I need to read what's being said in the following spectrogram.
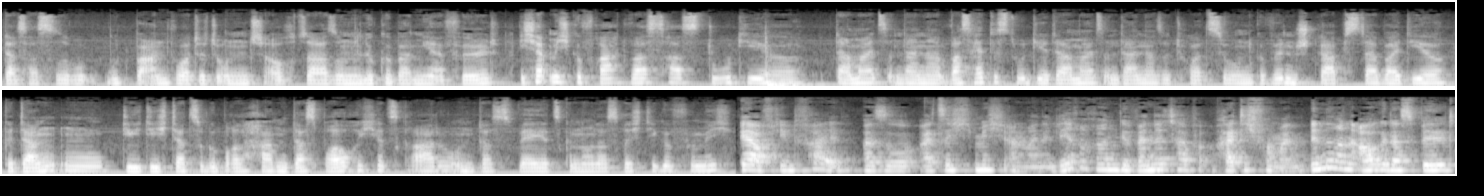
das hast du gut beantwortet und auch da so eine Lücke bei mir erfüllt. Ich habe mich gefragt, was hast du dir damals in deiner, was hättest du dir damals in deiner Situation gewünscht? Gab es da bei dir Gedanken, die dich dazu gebracht haben, das brauche ich jetzt gerade und das wäre jetzt genau das Richtige für mich? Ja, auf jeden Fall. Also als ich mich an meine Lehrerin gewendet habe, hatte ich vor meinem inneren Auge das Bild,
